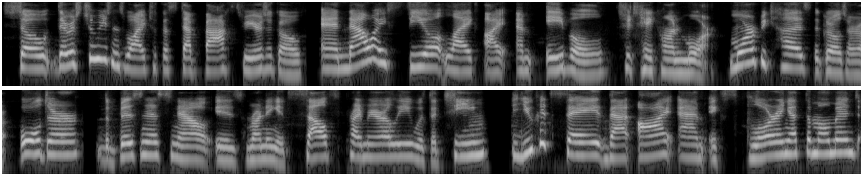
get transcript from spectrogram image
So there was two reasons why I took a step back three years ago. And now I feel like I am able to take on more, more because the girls are older. The business now is running itself primarily with a team you could say that I am exploring at the moment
